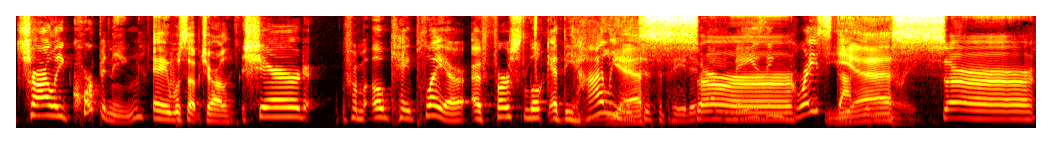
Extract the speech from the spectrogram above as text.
Charlie Corpening Hey, what's up, Charlie? shared from Okayplayer a first look at the highly Yes, anticipated sir. Amazing Grace documentary. Yes, sir.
